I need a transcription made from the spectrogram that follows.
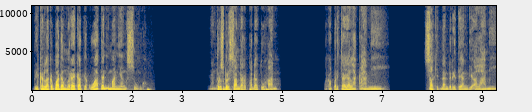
Berikanlah kepada mereka kekuatan iman yang sungguh. Dan terus bersandar pada Tuhan. Maka percayalah kami, sakit dan derita yang dialami,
